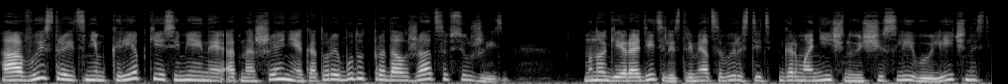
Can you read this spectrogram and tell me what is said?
а выстроить с ним крепкие семейные отношения, которые будут продолжаться всю жизнь. Многие родители стремятся вырастить гармоничную, счастливую личность,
